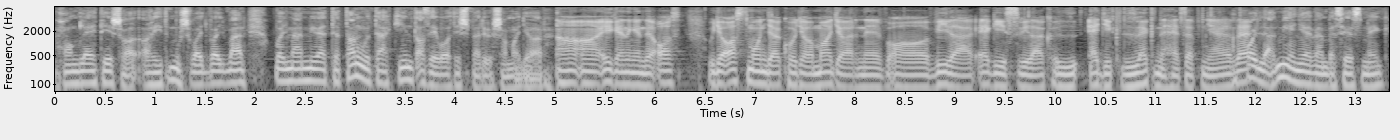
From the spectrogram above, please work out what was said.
hanglejtés, a, a ritmus, vagy, vagy, már, vagy már mivel te tanultál kint, azért volt ismerős a magyar. Ah, ah, igen, igen, de az, ugye azt mondják, hogy a magyar nyelv a világ, egész világ egyik legnehezebb nyelve. Hát, hogy lát, milyen nyelven beszélsz még?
